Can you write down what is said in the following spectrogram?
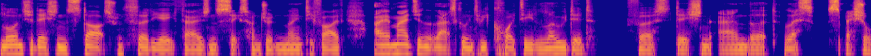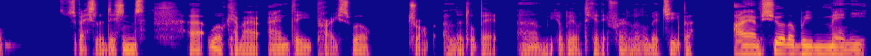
launch edition starts from 38,695. I imagine that that's going to be quite a loaded first edition and that less special special editions uh, will come out and the price will drop a little bit. Um, you'll be able to get it for a little bit cheaper. I am sure there'll be many,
